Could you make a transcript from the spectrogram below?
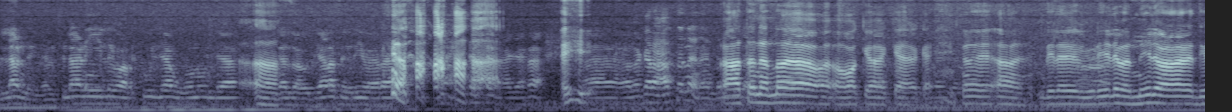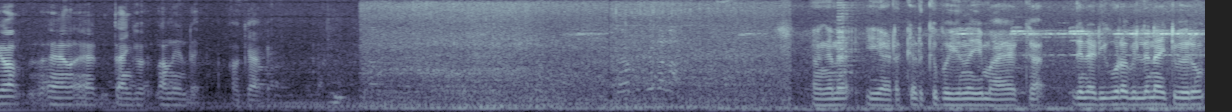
എല്ലാം ഉണ്ട്. ഗൾഫിലാണെങ്കിൽ വർക്കുമില്ല ഊണുമില്ല ആ. പിന്നെ സൗദിയാളെ തെറി വേറെ. അങ്ങനെ, അതൊക്കെ തന്നെ. എന്നാ ഓക്കെ ഓക്കെ ഓക്കെ. ഇതിൽ വീഡിയോയിൽ വന്നതിൽ വളരെയധികം താങ്ക് യു. നന്ദിയുണ്ട്. Okay okay. അങ്ങനെ ഈ ഇടയ്ക്കിടയ്ക്ക് പെയ്യുന്ന ഈ മഴയൊക്കെ ഇതിന്റെ അടി കൂടെ വില്ലനായിട്ട് വരും.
